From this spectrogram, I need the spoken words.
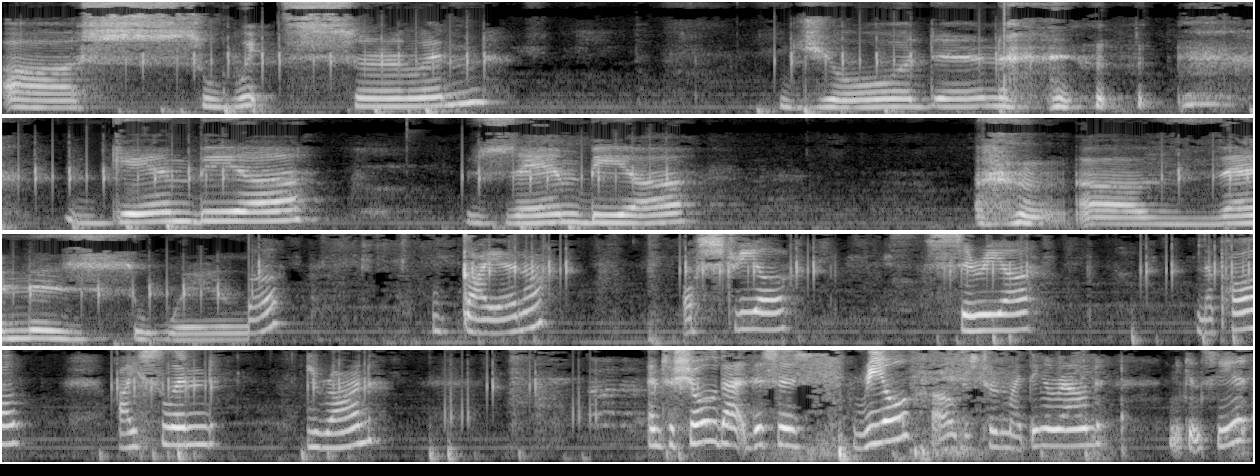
Uh, Switzerland, Jordan, Gambia, Zambia, uh, Venezuela, Guyana, Austria, Syria, Nepal, Iceland, Iran. And to show that this is real, I'll just turn my thing around. You can see it.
